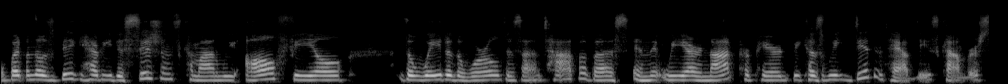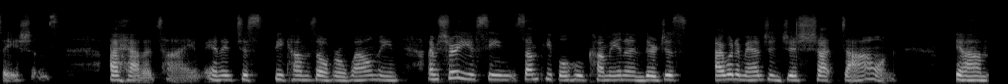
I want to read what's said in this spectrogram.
But when those big, heavy decisions come on, we all feel the weight of the world is on top of us and that we are not prepared because we didn't have these conversations. ahead of time and it just becomes overwhelming i'm sure you've seen some people who come in and they're just i would imagine just shut down um,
